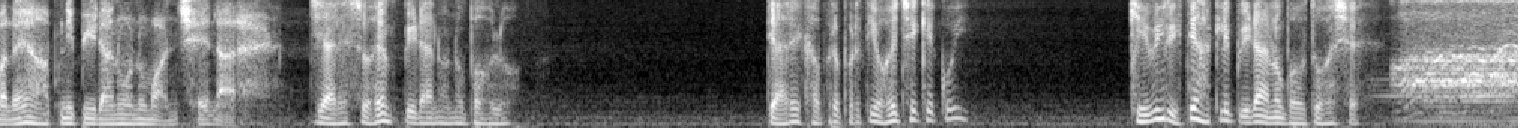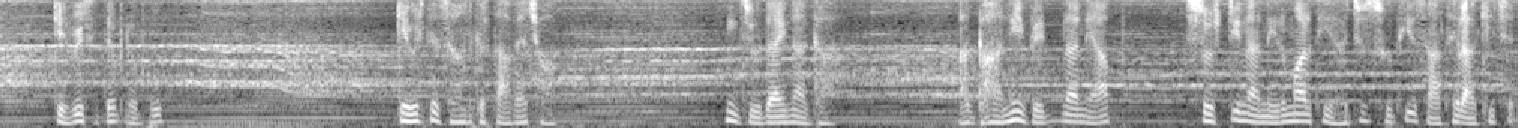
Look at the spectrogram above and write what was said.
મને આપની પીડાનું અનુમાન છે નારાયણ. જ્યારે સ્વયં પીડાનો અનુભવ લો ત્યારે ખબર પડતી હોય છે કે કોઈ કેવી રીતે આટલી પીડા અનુભવતું હશે? કેવી રીતે પ્રભુ કેવી રીતે સહન કરતા આવ્યા છો જુદાઈના ઘા આ ઘાની વેદનાને આપ સૃષ્ટિના નિર્માણથી હજુ સુધી સાથે રાખી છે.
